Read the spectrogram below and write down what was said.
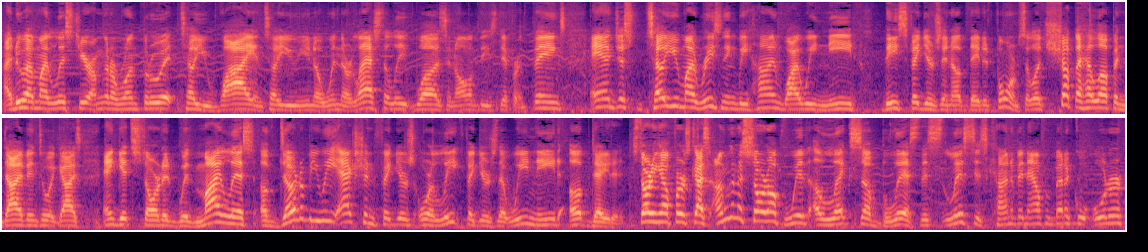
I do have my list here. I'm going to run through it, tell you why, and tell you, you know, when their last elite was and all of these different things, and just tell you my reasoning behind why we need these figures in updated form. So let's shut the hell up and dive into it, guys, and get started with my list of WWE action figures or Elite figures that we need updated. Starting out first, guys, I'm going to start off with Alexa Bliss. This list is kind of in alphabetical order,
